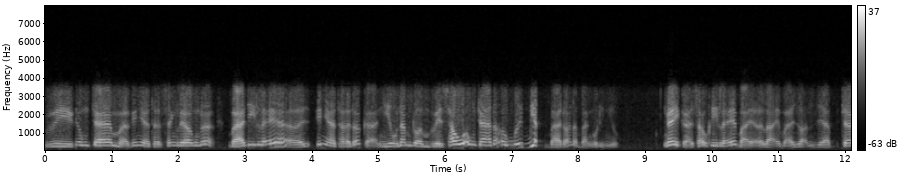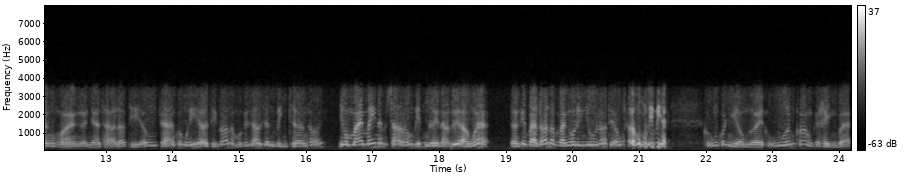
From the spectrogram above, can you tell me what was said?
Vì ông cha mà ở cái nhà thờ Saint Leon đó, bà đi lễ ở cái nhà thờ đó cả nhiều năm rồi về sau ông cha đó, ông mới biết bà đó là bà Ngô Đình Nhu ngay cả sau khi lễ, bà ở lại, bà dọn dẹp, trang hoàng ở nhà thờ đó, thì ông cha có nghĩ ở thì đó là một cái giáo dân bình thường thôi. Nhưng mà mãi mấy năm sau, không biết người nào đứa ông á. Rồi cái bà đó là bà Ngô Đình Nhu đó, thì ông ông mới biết cũng có nhiều người cũng muốn có một cái hình bà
